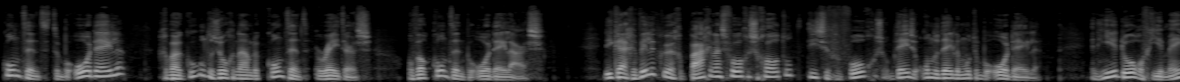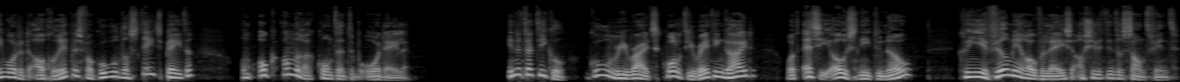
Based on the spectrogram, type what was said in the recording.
content te beoordelen, gebruikt Google de zogenaamde content raters, ofwel contentbeoordelaars. Die krijgen willekeurige pagina's voorgeschoteld die ze vervolgens op deze onderdelen moeten beoordelen. En hierdoor of hiermee worden de algoritmes van Google dan steeds beter om ook andere content te beoordelen. In het artikel Google Rewrites Quality Rating Guide, What SEO's Need to Know, kun je hier veel meer over lezen als je dit interessant vindt.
